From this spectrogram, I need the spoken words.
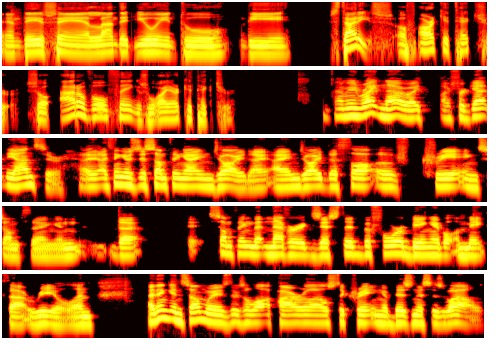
and this uh, landed you into the studies of architecture. So out of all things, why architecture? I mean, right now, I, I forget the answer. I, I think it was just something I enjoyed. I, I enjoyed the thought of creating something and that Eh, something that never existed before, being able to make that real. And I think in some ways there's a lot of parallels to creating a business as well.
